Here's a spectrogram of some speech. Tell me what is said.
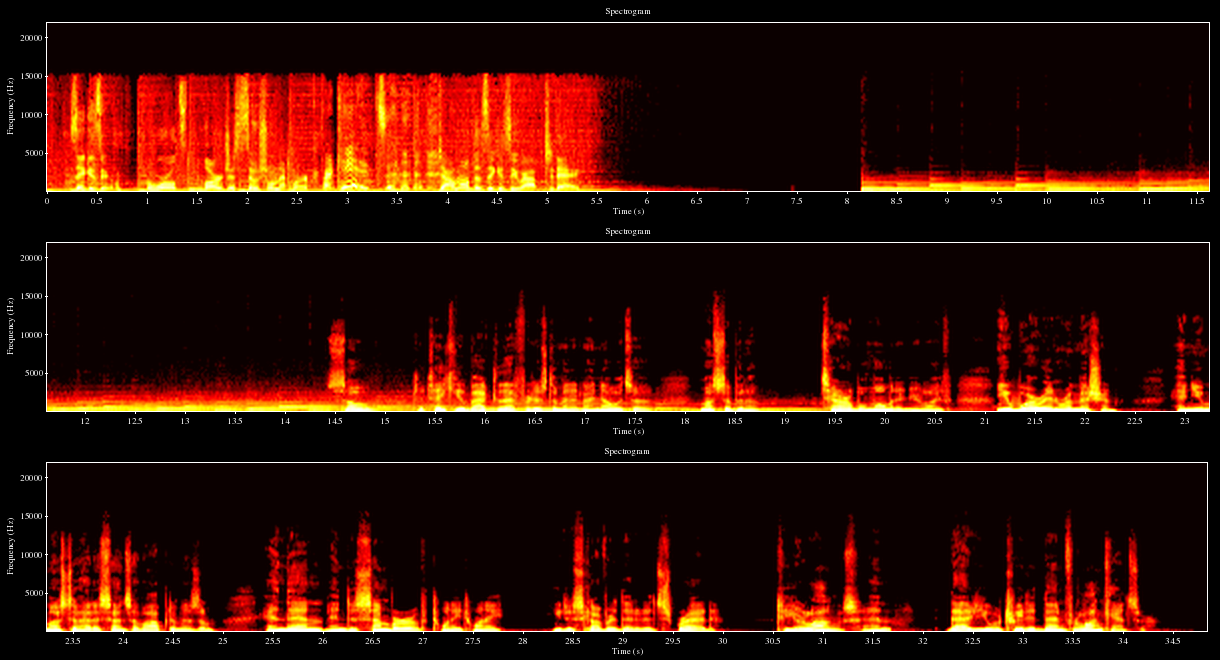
Zigazoo, the world's largest social network. For kids! Download the Zigazoo app today. So, to take you back to that for just a minute, and I know it's a must have been a terrible moment in your life. You were in remission, and you must have had a sense of optimism. And then in December of 2020, you discovered that it had spread to your lungs, and that you were treated then for lung cancer.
